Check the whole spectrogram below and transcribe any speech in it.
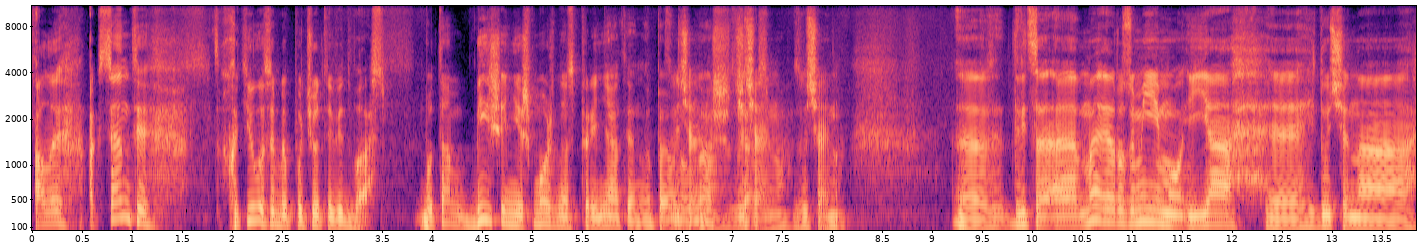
Але акценти хотілося б почути від вас. Бо там більше, ніж можна сприйняти, напевно, Звичайно, наш час. звичайно, звичайно. Е, Дивіться, е, ми розуміємо, і я, е, йдучи на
